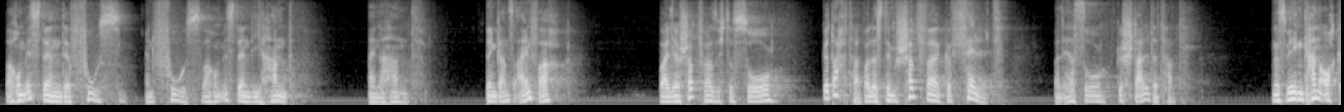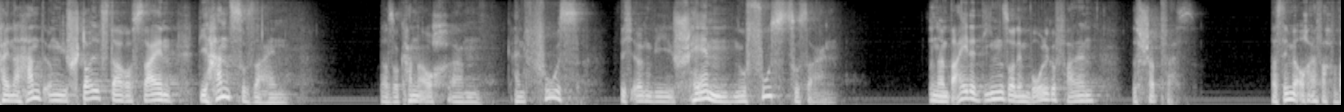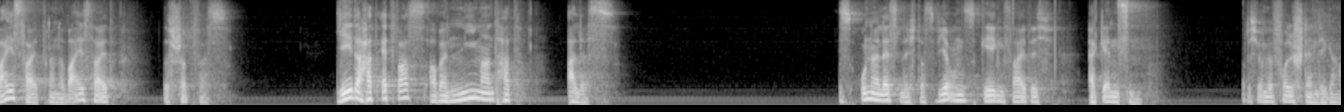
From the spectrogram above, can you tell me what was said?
Warum ist denn der Fuß ein Fuß? Warum ist denn die Hand eine Hand? Denke ganz einfach, weil der Schöpfer sich das so gedacht hat, weil es dem Schöpfer gefällt, weil er es so gestaltet hat. Und deswegen kann auch keine Hand irgendwie stolz darauf sein, die Hand zu sein. Oder so kann auch ähm, kein Fuß sich irgendwie schämen, nur Fuß zu sein. Sondern beide dienen so dem Wohlgefallen des Schöpfers. Da sehen wir auch einfach Weisheit dran, eine Weisheit des Schöpfers. Jeder hat etwas, aber niemand hat alles. Es ist unerlässlich, dass wir uns gegenseitig ergänzen. Dadurch werden wir vollständiger.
